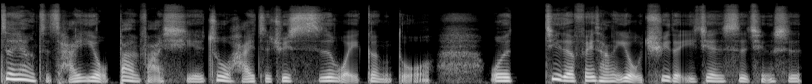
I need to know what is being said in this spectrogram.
这样子才有办法协助孩子去思维更多。我。记得非常有趣的一件事情是，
